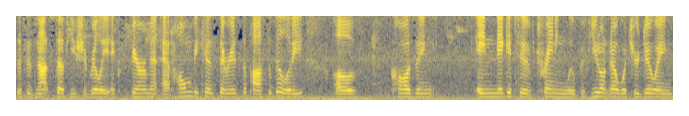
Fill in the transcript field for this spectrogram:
This is not stuff you should really experiment at home because there is the possibility of causing a negative training loop. If you don't know what you're doing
